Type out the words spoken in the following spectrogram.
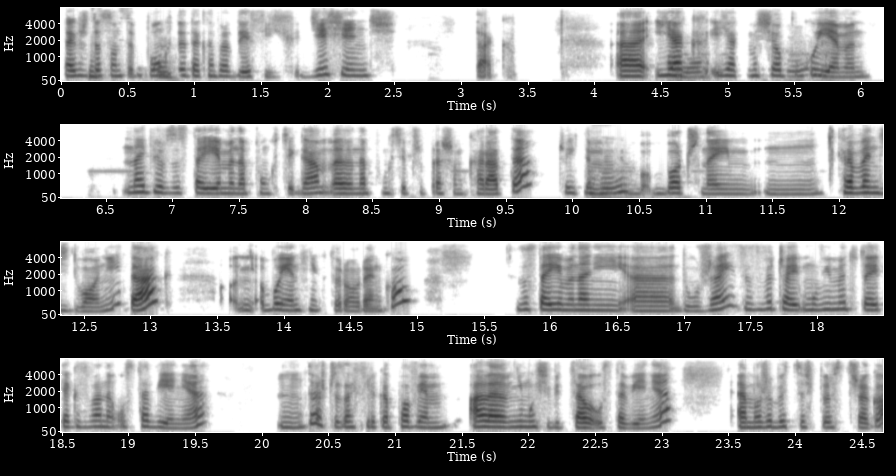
Także to są te punkty, tak naprawdę jest ich 10. Tak. E, I jak, jak my się opukujemy? Najpierw zostajemy na punkcie, gam, e, na punkcie przepraszam, karate, czyli tym mhm. bocznej mm, krawędzi dłoni, tak? Obojętnie którą ręką. Zostajemy na niej e, dłużej. Zazwyczaj mówimy tutaj tak zwane ustawienie. Mm, to jeszcze za chwilkę powiem, ale nie musi być całe ustawienie. Może być coś prostszego.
